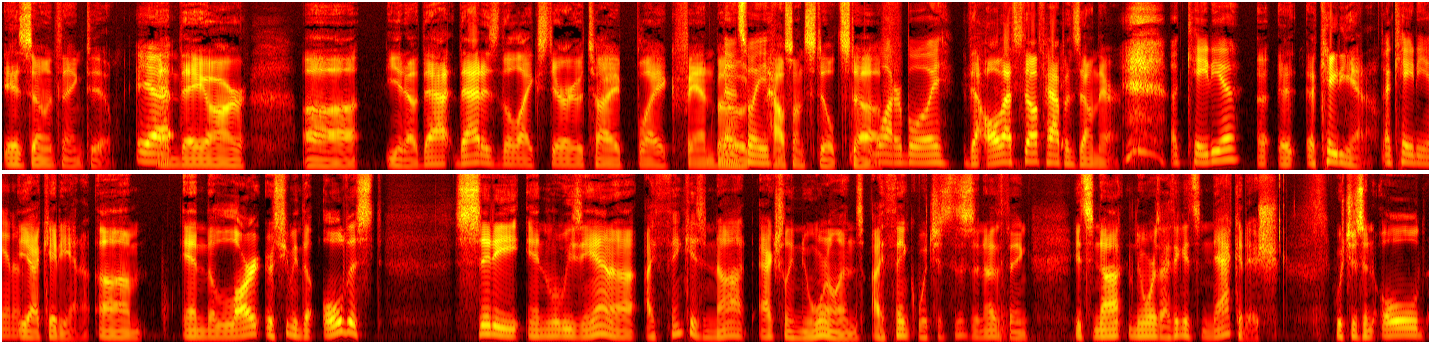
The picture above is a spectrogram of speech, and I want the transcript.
its own thing too. Yeah. and they are, uh, you know that that is the like stereotype like fan That's boat, why you- house on stilt stuff. Water boy. That all that stuff happens down there. Acadia. Uh, uh, Acadiana. Acadiana. Yeah, Acadiana. Um, and the large, excuse me, the oldest city in Louisiana, I think, is not actually New Orleans. I think, which is this is another thing, it's not New Orleans. I think it's Natchitoches, which is an old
